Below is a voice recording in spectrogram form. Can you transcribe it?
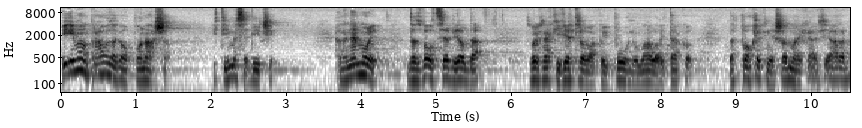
I imam pravo da ga oponašam. I time se diči. Ali nemoj dozvoliti sebi, jel, da zbog nekih vjetrova koji punu malo i tako, da poklekneš odmah i kažeš, ja rab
